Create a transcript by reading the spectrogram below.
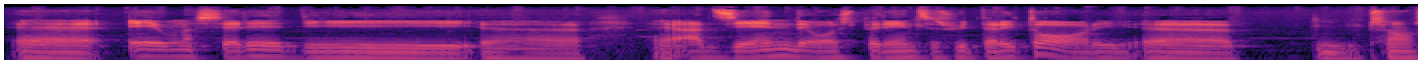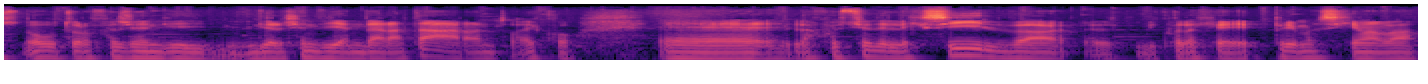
eh, e una serie di eh, aziende o esperienze sui territori eh, sono, ho avuto l'occasione di, di, recente di andare a Taranto, ecco, eh, la questione dell'ex Silva, eh, di quella che prima si chiamava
